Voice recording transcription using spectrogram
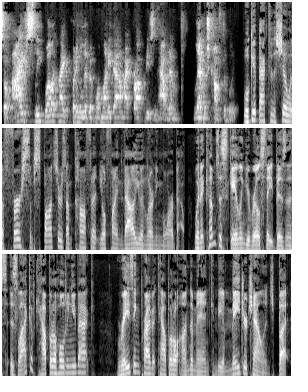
So I sleep well at night, putting a little bit more money down on my properties and having them leverage comfortably. We'll get back to the show. But first, some sponsors I'm confident you'll find value in learning more about. When it comes to scaling your real estate business, is lack of capital holding you back? Raising private capital on demand can be a major challenge, but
